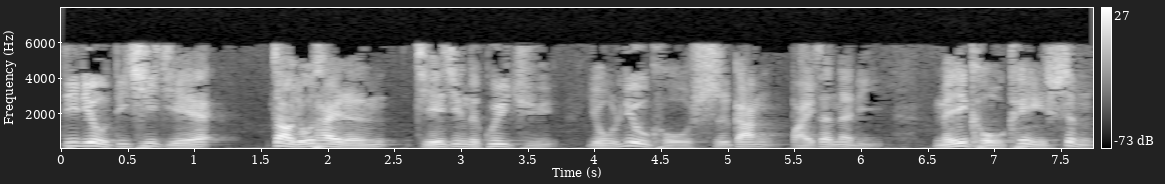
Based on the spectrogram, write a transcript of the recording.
第六、第七节，照犹太人洁净的规矩，有六口石缸摆在那里，每口可以盛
